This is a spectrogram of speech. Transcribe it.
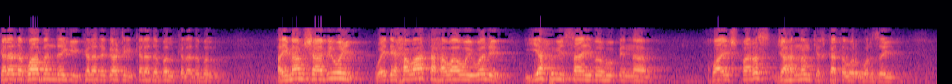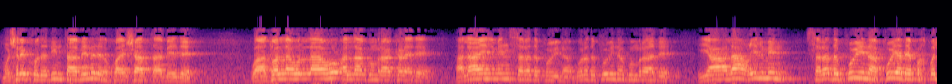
کله د غوا بندگی کله د غټي کله د بل کله د بل امام شابی وای وای د هوا ته هوا وای ولی یحوی صاحبه په النار خواهش پرس جهنم کې ښکته ور ورځي مشرک خود دین تابع نه دي خواهشات تابع دي وادله الله الله گمراه کړي دي علا علم سره د پوینه ګوره د پوینه گمراه دي یا علا علم سره د پوینه پویا د پخپل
